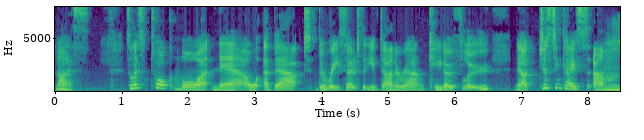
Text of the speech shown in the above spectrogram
Nice. So let's talk more now about the research that you've done around keto flu. Now, just in case um,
